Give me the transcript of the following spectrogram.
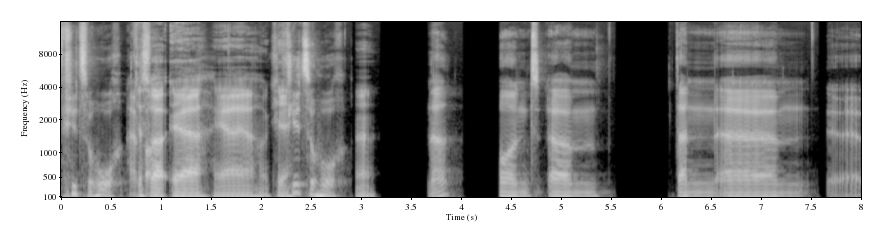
viel zu hoch einfach. Das war, ja, ja, ja, okay. Viel zu hoch. Ja. Ne? Und ähm, dann ähm, äh,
